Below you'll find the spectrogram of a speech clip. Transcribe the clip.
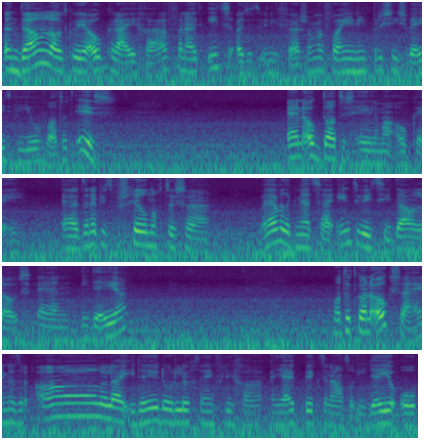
een download kun je ook krijgen vanuit iets uit het universum waarvan je niet precies weet wie of wat het is. En ook dat is helemaal oké. Uh, dan heb je het verschil nog tussen, wat ik net zei, intuïtie, downloads en ideeën. Want het kan ook zijn dat er allerlei ideeën door de lucht heen vliegen en jij pikt een aantal ideeën op.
